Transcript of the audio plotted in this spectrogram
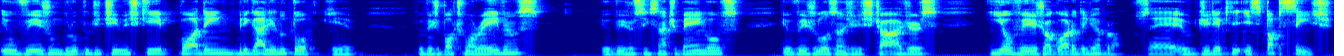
eu vejo um grupo de times que podem brigar ali no topo, que eu vejo Baltimore Ravens, eu vejo Cincinnati Bengals, eu vejo Los Angeles Chargers e eu vejo agora o Denver Broncos. É, eu diria que esse top 6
